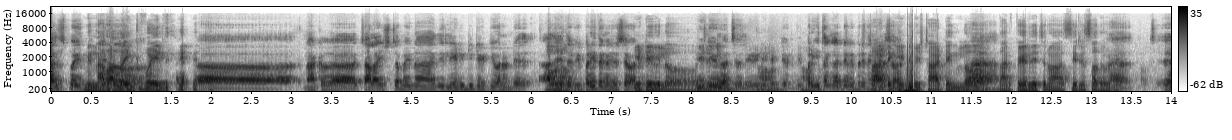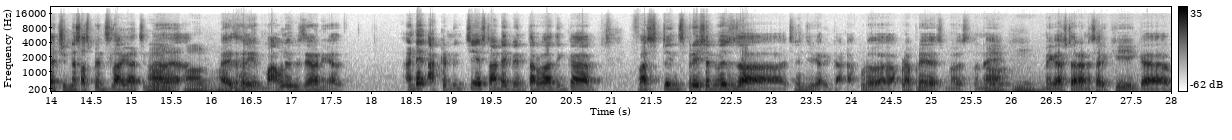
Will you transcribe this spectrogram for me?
కలిసిపోయింది. మీ నరాల్లో ఇంకిపోయింది. నాకు చాలా ఇష్టమైన అది లేడీ డిటెక్టివ్ అని ఉండేది. అదైతే విపరీతంగా చూసేవాడిని. ఈటీవీలో ఈటీవీలో వచ్చేది లేడీ డిటెక్టివ్ విపరీతంగా అంటే విపరీతంగా స్టార్టింగ్ చూసేవాడిని. ఈటీవీ స్టార్టింగ్లో దాని పేరు తెచ్చిన సిరీస్ అదొకటి. ఆ, చిన్న సస్పెన్స్ లాగా చిన్న అసలు మామూలుగా చూసేవాడిని కాదు. అంటే అక్కడి నుంచే స్టార్ట్ అయిపోయింది. తర్వాత ఇంకా ఫస్ట్ ఇన్స్పిరేషన్ వాజ్ చిరంజీవి గారు ఇంకా అప్పుడు అప్పుడప్పుడే సినిమాలు వస్తున్నాయి. మెగాస్టార్ అనేసరికి ఇంకా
